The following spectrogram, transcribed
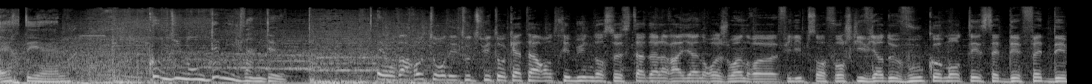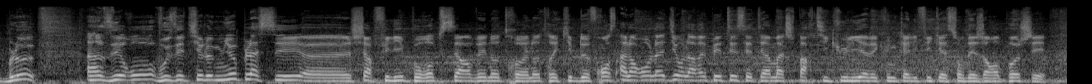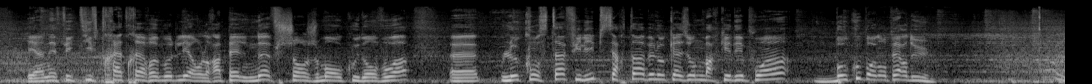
RTL. Coupe du Monde 2022. Et on va retourner tout de suite au Qatar en tribune dans ce stade Al Ryan, rejoindre euh, Philippe Sanfourche qui vient de vous commenter cette défaite des Bleus. 1-0, vous étiez le mieux placé, euh, cher Philippe, pour observer notre, équipe de France. Alors on l'a dit, on l'a répété, c'était un match particulier avec une qualification déjà en poche et, et un effectif très très remodelé. On le rappelle, 9 changements au coup d'envoi. Euh, le constat, Philippe, certains avaient l'occasion de marquer des points, beaucoup en ont perdu.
